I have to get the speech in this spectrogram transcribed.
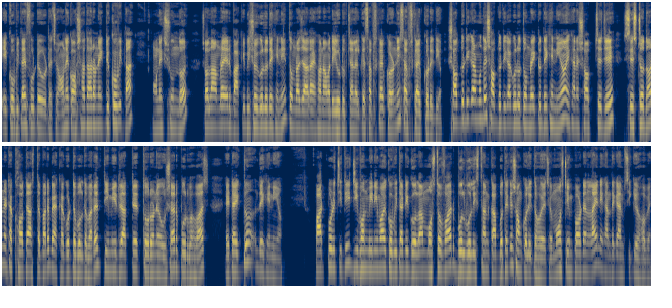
এই কবিতায় ফুটে উঠেছে। অনেক অসাধারণ একটি কবিতা, অনেক সুন্দর। চলো আমরা এর বাকি বিষয়গুলো দেখে নিই। তোমরা যারা এখন আমাদের ইউটিউব চ্যানেলকে সাবস্ক্রাইব করনি সাবস্ক্রাইব করে দিও। শব্দটিকার মধ্যে শব্দটিকাগুলো তোমরা একটু দেখে নিও। এখানে সবচেয়ে যে শ্রেষ্ঠধন এটা খতে আসতে পারে, ব্যাখ্যা করতে বলতে পারে। তিমির রাত্রের তরুণে উষার পূর্বাভাস, এটা একটু দেখে নিও। পাঠ পরিচিতি, জীবন বিনিময়, কবিতাটি গোলাম মোস্তফার বুলবুল ইস্তান কাব্য থেকে সংকলিত হয়েছে। মোস্ট ইম্পর্টেন্ট লাইন এখান থেকে এমসিকিউ হবে।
